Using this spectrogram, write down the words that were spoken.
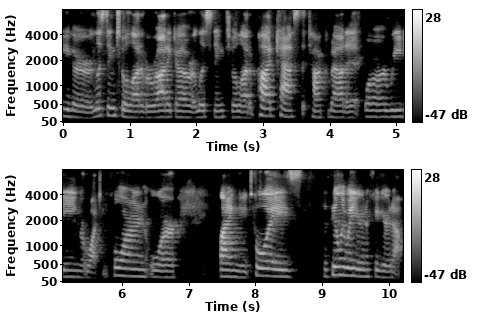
either listening to a lot of erotica or listening to a lot of podcasts that talk about it or reading or watching porn or buying new toys. That's the only way you're going to figure it out.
